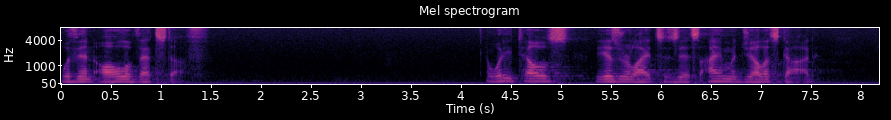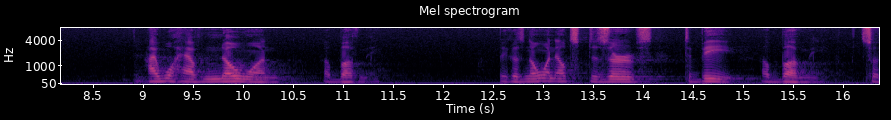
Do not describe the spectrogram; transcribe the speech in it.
within all of that stuff. And what he tells the Israelites is this I am a jealous God. I will have no one above me because no one else deserves to be above me. So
